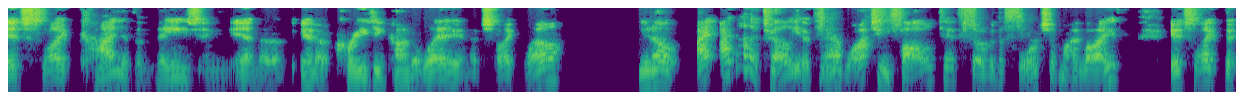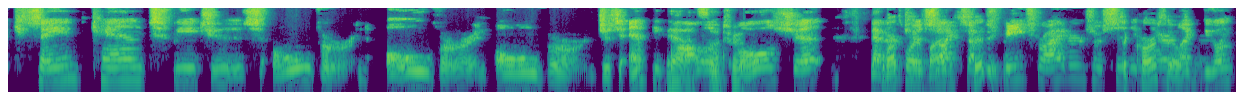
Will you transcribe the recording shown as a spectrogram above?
it's like kind of amazing in a in a crazy kind of way. And it's like, well, you know, I, I gotta tell you, man, watching politics over the course of my life, it's like the same canned speeches over and over and over, just empty Yeah, that's so hollow bullshit that Well, are just like some sitting. speech writers are sitting car there like doing.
